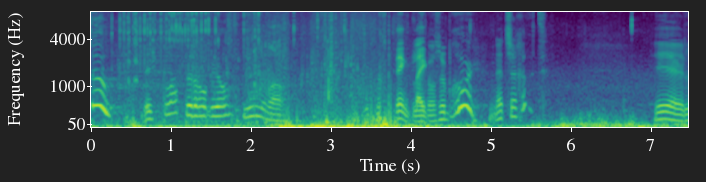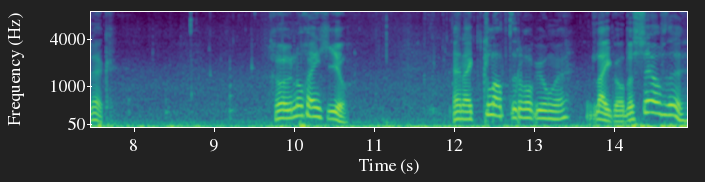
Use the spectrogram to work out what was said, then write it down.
Zo, dit klapte erop joh. Niet normaal. Ik denk, het lijkt wel zijn broer. Net zo groot. Heerlijk. Gewoon nog eentje joh. En hij klapte erop jongen. Het lijkt wel dezelfde.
